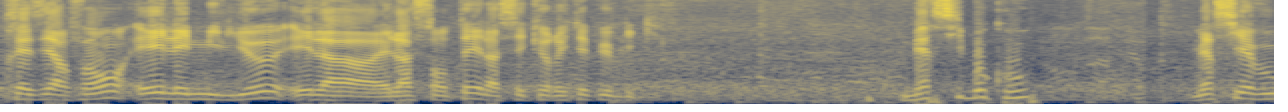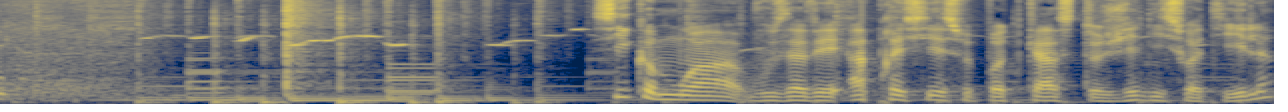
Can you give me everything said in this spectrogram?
préservant les milieux et la santé et la sécurité publique. Merci beaucoup. Merci à vous. Si comme moi vous avez apprécié ce podcast Génie soit-il,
